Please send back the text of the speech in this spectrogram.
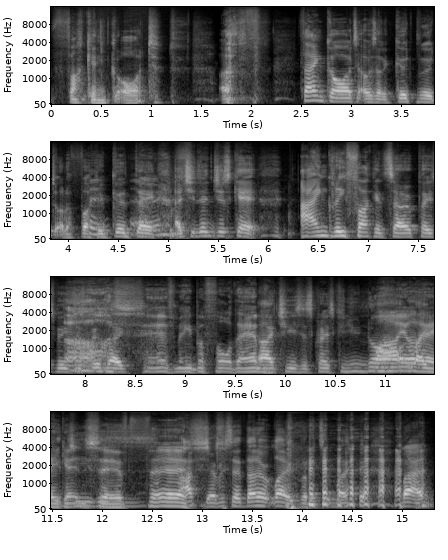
fucking God." Um, Thank God I was in a good mood on a fucking good day, and she didn't just get angry fucking sour face me, just being like, serve me before them. Ah, Jesus Christ, can you not? Why are like, they getting Jesus? served first? I've never said that out loud, but it's in my man.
